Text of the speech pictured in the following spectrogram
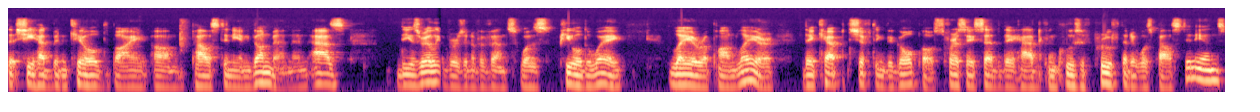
that she had been killed by um, Palestinian gunmen. And as the Israeli version of events was peeled away layer upon layer, they kept shifting the goalposts. First, they said they had conclusive proof that it was Palestinians.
